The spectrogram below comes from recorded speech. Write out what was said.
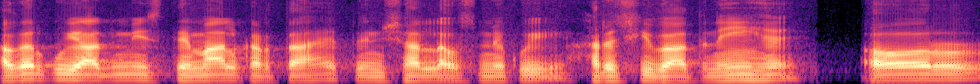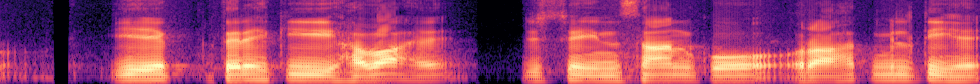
अगर कोई आदमी इस्तेमाल करता है तो इन उसमें कोई हर्ज की बात नहीं है। और ये एक तरह की हवा है जिससे इंसान को राहत मिलती है।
